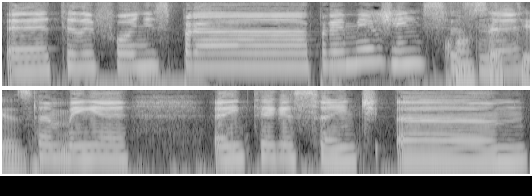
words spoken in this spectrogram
é, telefones para emergências, Com né? certeza. Também é, é interessante. Um,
